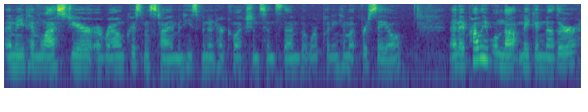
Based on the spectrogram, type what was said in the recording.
I made him last year around Christmas time and he's been in her collection since then, but we're putting him up for sale. And I probably will not make another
